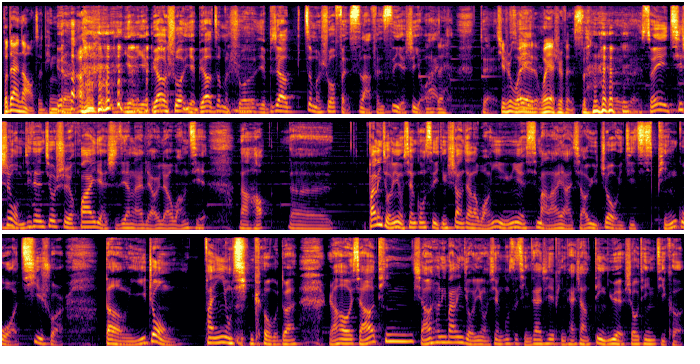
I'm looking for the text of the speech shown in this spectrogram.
不带脑子听歌的。也也不要说，也不要这么说，也不要这么说粉丝啊，粉丝也是有爱的。对，其实我也我也是粉丝。对对对，所以其实我们今天就是花一点时间来聊一聊王杰。那好，呃，八零九零有限公司已经上架了网易云音乐、喜马拉雅、小宇宙以及苹果汽水儿等一众。泛应用型客户端，然后想要听、想要收听八零九零有限公司，请在这些平台上订阅收听即可。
